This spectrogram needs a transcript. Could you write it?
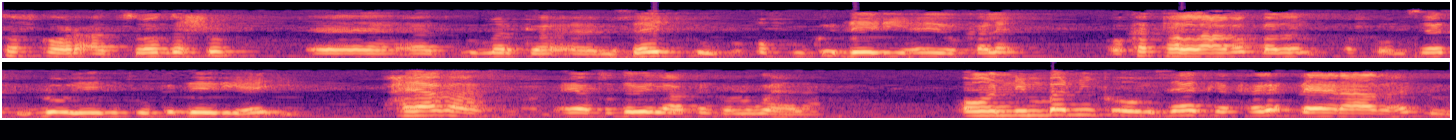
safka hore aada soo gasho aad marka masaajidka qofku ka dheeryahay oo kale oo ka tallaabo badan qofka masaajidka u dhow yahay midkuu ka dheeryahay waxyaabahaas ayaa toddoba iyo labaatanka lagu helaa. Oo ninba ninka uu masaajidka kaga dheeraado hadhow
